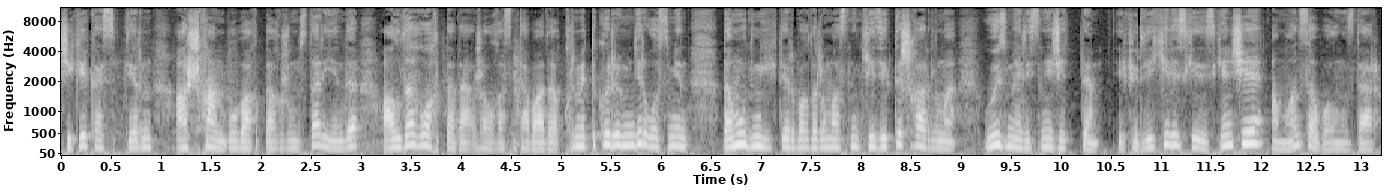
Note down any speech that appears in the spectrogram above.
жеке кәсіптерін ашқан. Бұл бағыттағы жұмыстар енді алдағы уақытта да жалғасын табады. Құрметті көрермендер осымен даму діңгектері бағдарламасының кезекті шығарылымы өз мәресіне жетті. Эфирде келесі кездескенше аман сау болыңыздар.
